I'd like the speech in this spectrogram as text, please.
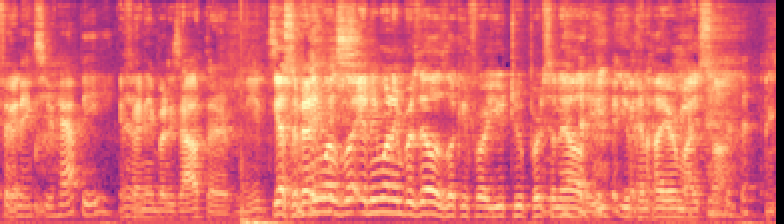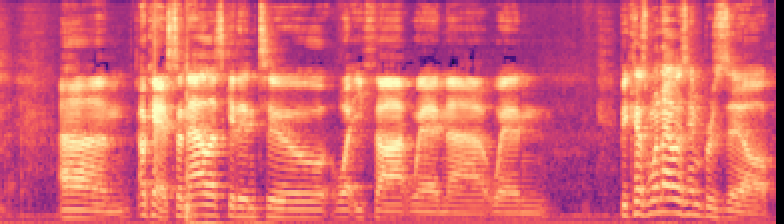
if it, it- makes you happy, If then- anybody's out there, if you need Yes, if anyone's anyone in Brazil is looking for a YouTube personality, you can hire my son. Um, okay, so now let's get into what you thought when uh, when because when I was in Brazil,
